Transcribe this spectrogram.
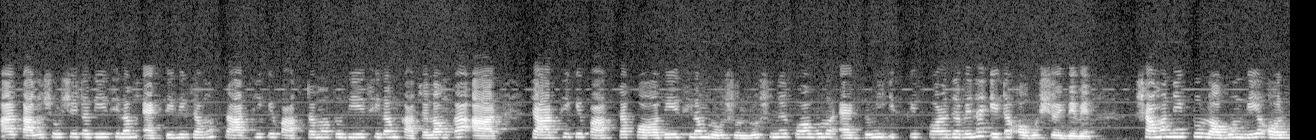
আর কালো সর্ষেটা দিয়েছিলাম এক টেবিল চামচ, চার থেকে পাঁচটা মতো দিয়েছিলাম কাঁচা লঙ্কা আর চার থেকে পাঁচটা কয়া দিয়েছিলাম রসুন। রসুনের কয়াগুলো একদমই স্কিপ করা যাবে না, এটা অবশ্যই দেবেন। সামান্য একটু লবণ দিয়ে, অল্প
